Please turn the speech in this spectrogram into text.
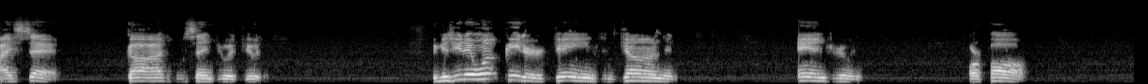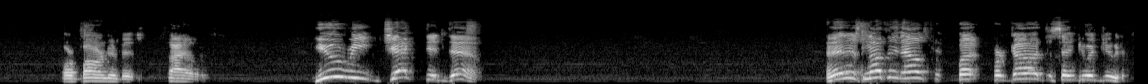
I said, God will send you a Judas. Because you didn't want Peter, James, and John, and Andrew, or Paul, or Barnabas, Silas. You rejected them. And then there's nothing else but for God to send you a Judas.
